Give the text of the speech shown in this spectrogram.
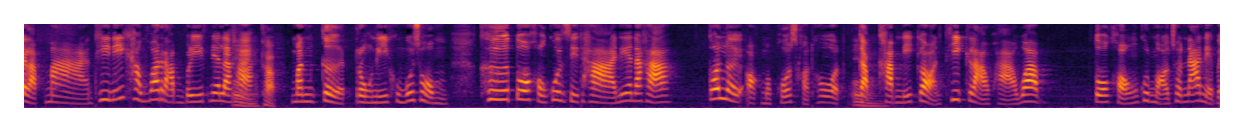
กลับมา ทีนี้คำว่ารับบรีฟเนี่ยแหละค่ะอืมครับมันเกิดตรงนี้คุณผู้ชม คือตัวของคุณสิทธาเนี่ยนะคะ ก็เลยออกมาโพสต์ขอโทษอืมกับคำนี้ก่อนที่กล่าวหาว่าตัวของคุณหมอชนน่านเนี่ยไป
